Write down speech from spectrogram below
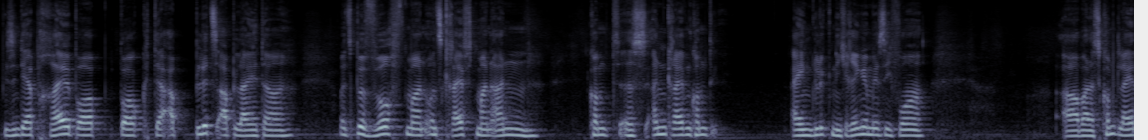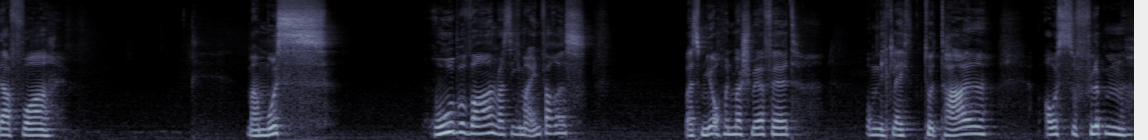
Wir sind der Prallbock, der Blitzableiter. Uns bewirft man, uns greift man an. Kommt, das Angreifen kommt ein Glück nicht regelmäßig vor. Aber das kommt leider vor. Man muss Ruhe bewahren, was nicht immer einfach ist was mir auch manchmal schwerfällt, um nicht gleich total auszuflippen.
